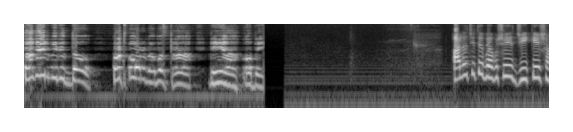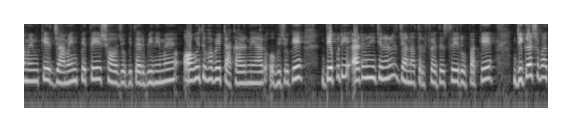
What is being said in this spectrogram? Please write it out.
তাদের বিরুদ্ধে কঠোর ব্যবস্থা নেওয়া হবে। আলোচিত ব্যবসায়ী জি কে শামীমকে জামিন পেতে সহযোগিতার বিনিময়ে অবৈধভাবে টাকা নেয়ার অভিযোগে deputy attorney general Jannatul Ferdousi রূপাকে জিজ্ঞাসাবাদ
